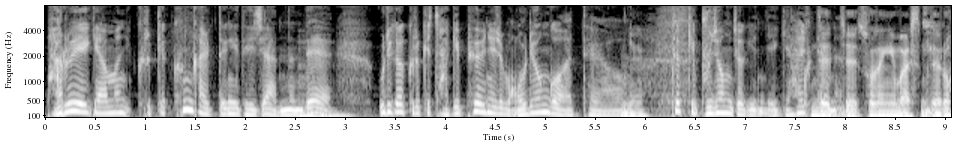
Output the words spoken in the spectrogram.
바로 얘기하면 그렇게 큰 갈등이 되지 않는데 우리가 그렇게 자기 표현이 좀 어려운 것 같아요. 음. 예. 특히 부정적인 얘기 할 근데 때는. 이제 선생님 말씀대로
